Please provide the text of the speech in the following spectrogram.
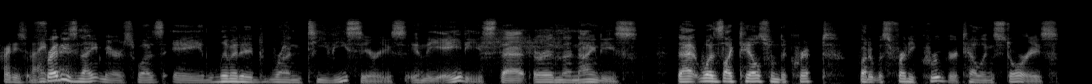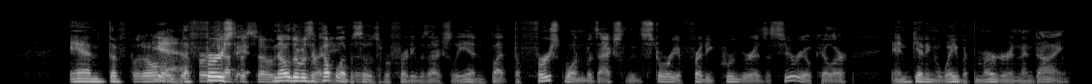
Freddy's Nightmares. Freddy's Nightmares was a limited run TV series in the 80s that or in the 90s that was like Tales from the Crypt, but it was Freddy Krueger telling stories. And the But only Yeah. the first, episode. no there was a couple the- episodes where freddy was actually in but the first one was actually the story of freddy krueger as a serial killer and getting away with the murder and then dying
